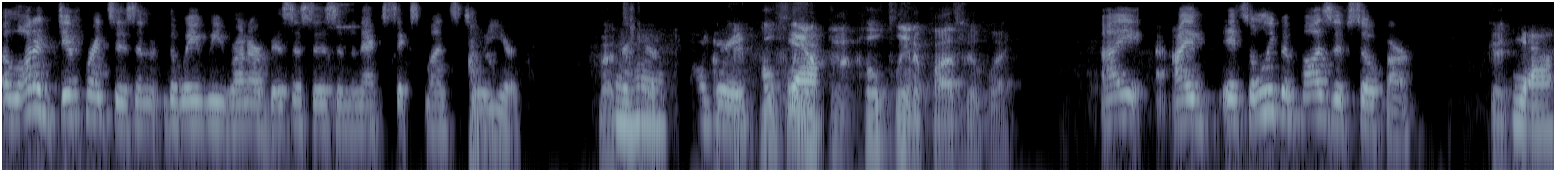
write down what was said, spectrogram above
a lot of differences in the way we run our businesses in the next six months to a year. That's Mhm, good. I agree. Okay. Hopefully, Yeah. in a, hopefully in a positive way. I I it's only been positive so far. Good. Yeah.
